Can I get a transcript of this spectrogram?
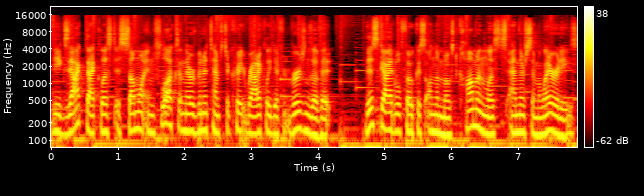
The exact deck list is somewhat in flux and there have been attempts to create radically different versions of it. This guide will focus on the most common lists and their similarities.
